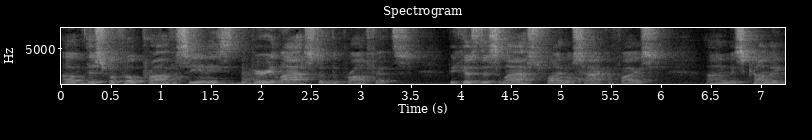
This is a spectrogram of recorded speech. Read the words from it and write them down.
of this fulfilled prophecy, and he's the very last of the prophets because this last final sacrifice um, is coming.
